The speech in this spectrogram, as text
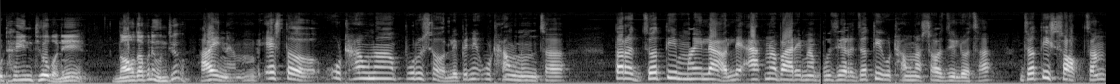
उठाइन्थ्यो भने नआउँदा पनि हुन्थ्यो? होइन यस्तो उठाउन पुरुषहरूले पनि उठाउनुहुन्छ। तर जति महिलाहरूले आफ्नो बारेमा बुझेर जति उठाउन सजिलो छ जति सक्छन्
